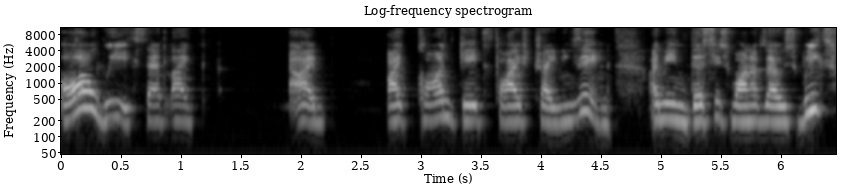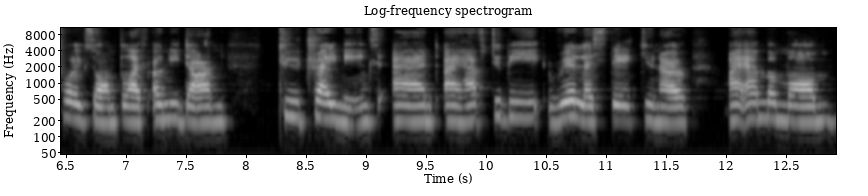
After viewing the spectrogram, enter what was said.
are weeks that, like, I I can't get five trainings in. I mean, this is one of those weeks, for example, I've only done two trainings and I have to be realistic. You know, I am a mom.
